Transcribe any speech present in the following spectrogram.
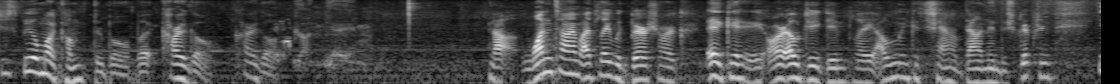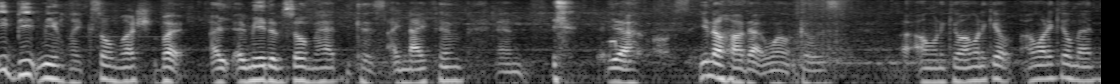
just feel more comfortable. But cargo, cargo. Gun game. Now, one time I played with Bear Shark, aka RLJ Gameplay. I'll link his channel down in the description. He beat me like so much, but I, I made him so mad because I knifed him, and yeah, you know how that one goes. I, I want to kill, I want to kill, I want to kill, man.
